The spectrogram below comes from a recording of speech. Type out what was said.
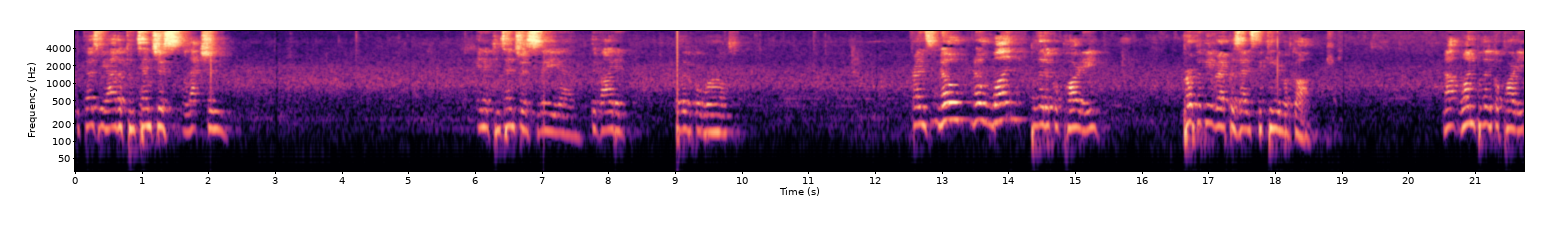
Because we have a contentious election in a contentiously uh, divided political world. Friends, no, no one political party perfectly represents the kingdom of God. Not one political party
